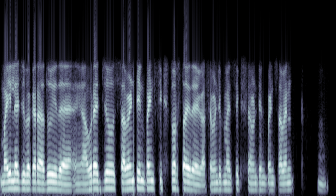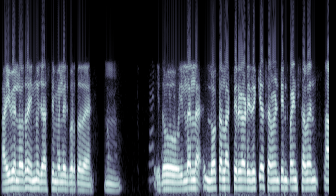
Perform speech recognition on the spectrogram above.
ಮೈಲೇಜ್ ಬೇಕಾದ್ರೆ ಅದು ಇದೆ. ಅವರೇಜು ಸೆವೆಂಟೀನ್ ಪಾಯಿಂಟ್ ಸಿಕ್ಸ್ ತೋರಿಸ್ತಾ ಇದೆ ಈಗ. Seventeen point six seventeen point seven. ಹೈವೇಲಿ ಹೋದ್ರೆ ಇನ್ನೂ ಜಾಸ್ತಿ ಮೈಲೇಜ್ ಬರ್ತದೆ. ಇದು ಇಲ್ಲೆಲ್ಲ ಲೋಕಲ್ ಆಗಿ ತಿರುಗಾಡಿದಕ್ಕೆ ಸೆವೆಂಟೀನ್ ಪಾಯಿಂಟ್ ಸೆವೆನ್ ಆ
